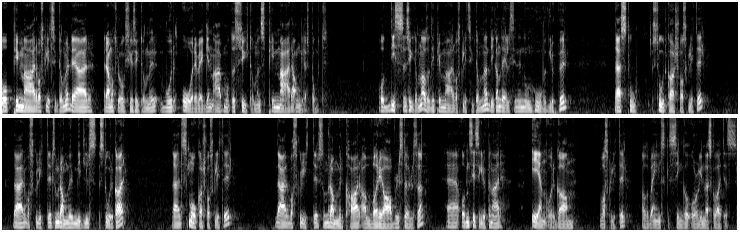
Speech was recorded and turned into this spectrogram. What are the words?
Og primære vaskulittsykdommer det er revmatologiske sykdommer hvor åreveggen er på en måte sykdommens primære angrepspunkt. Og disse sykdommene, altså de primære vaskulittsykdommene, de kan deles inn i noen hovedgrupper. Det er stor, storkarsvaskulitter. Det er vaskulitter som rammer middels store kar. Det er småkarsvaskulitter. Det er vaskulitter som rammer kar av variabel størrelse. Eh, og den siste gruppen er enorganvaskulitter, altså på engelsk single organ vasculitis.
